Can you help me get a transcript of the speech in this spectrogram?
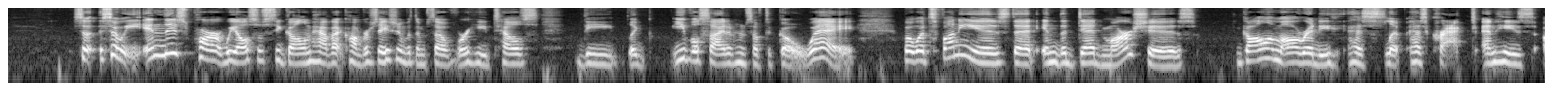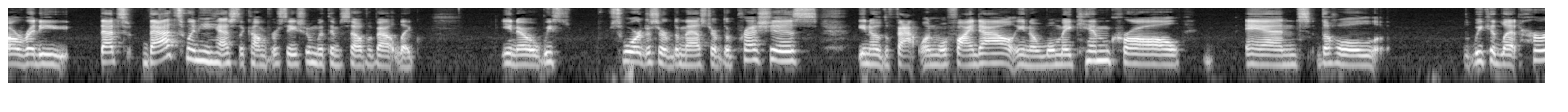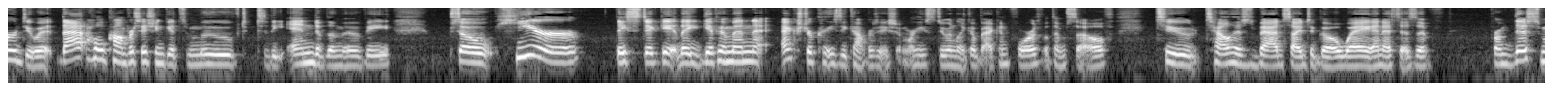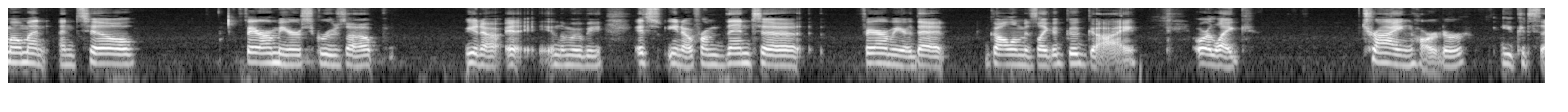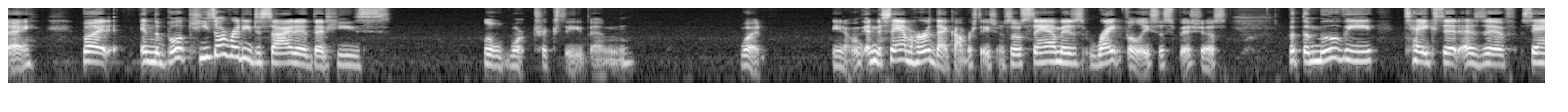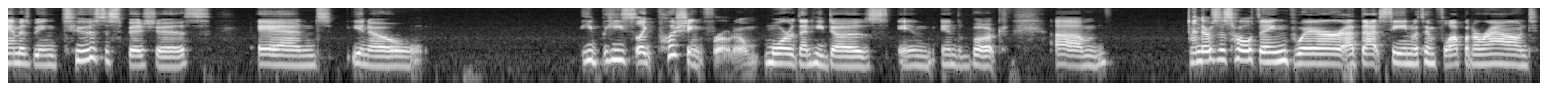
So so in this part, we also see Gollum have that conversation with himself where he tells the like evil side of himself to go away. But what's funny is that in the dead marshes, Gollum already has slipped, has cracked, and he's already. That's that's when he has the conversation with himself about like, you know, we swore to serve the master of the precious. You know, the fat one will find out. You know, we'll make him crawl, and the whole we could let her do it. That whole conversation gets moved to the end of the movie. So here they stick it they give him an extra crazy conversation where he's doing like a back and forth with himself to tell his bad side to go away and it's as if from this moment until Faramir screws up you know in the movie it's you know from then to Faramir that Gollum is like a good guy or like trying harder you could say. But in the book he's already decided that he's a little more tricksy than what you know and sam heard that conversation. So sam is rightfully suspicious. But the movie takes it as if sam is being too suspicious and you know he he's like pushing frodo more than he does in in the book. Um and there's this whole thing where at that scene with him flopping around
